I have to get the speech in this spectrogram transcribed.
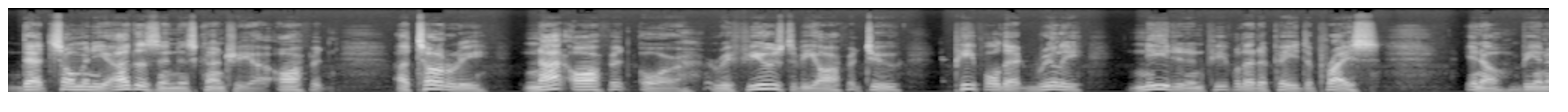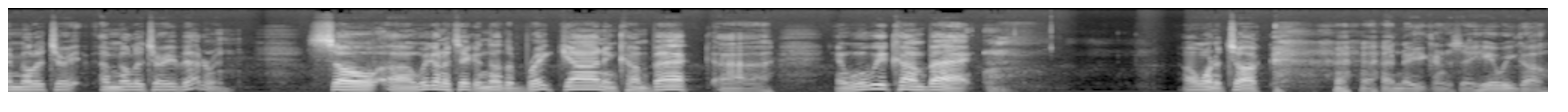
that so many others in this country are offered are totally not offered or refused to be offered to people that really need it and people that have paid the price, you know, being a military a military veteran. So uh, we're going to take another break, John, and come back. Uh, and when we come back, I want to talk. I know you're going to say, here we go.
